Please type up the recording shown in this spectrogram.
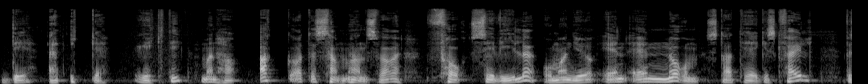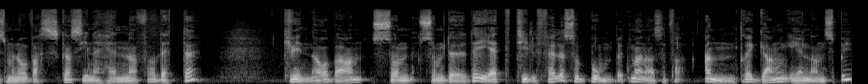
Det er ikke riktig. Man har akkurat det samme ansvaret for sivile, og man gjør en enorm strategisk feil hvis man nå vasker sine hender for dette kvinner og barn som, som døde. I ett tilfelle så bombet man altså for andre gang i en landsby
